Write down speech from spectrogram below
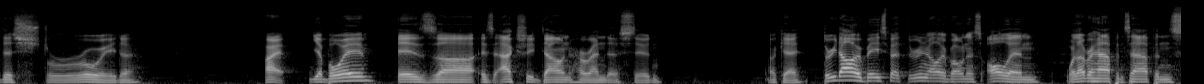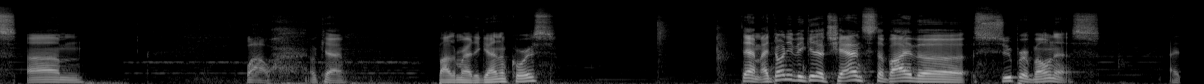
destroyed. All right, your boy is uh is actually down horrendous, dude. Okay, three dollar base bet, three dollar bonus, all in. Whatever happens, happens. Um. Wow. Okay. Bottom right again, of course. Damn, I don't even get a chance to buy the super bonus. I,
